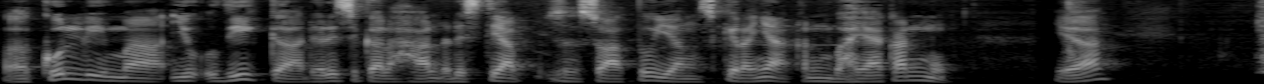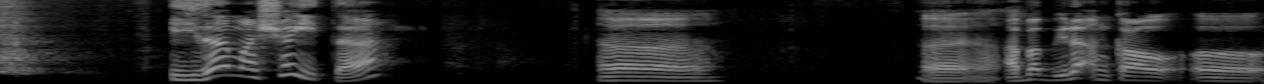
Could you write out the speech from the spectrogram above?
Eh, kulli ma yu'dzika dari segala hal dari setiap sesuatu yang sekiranya akan membahayakanmu ya. Idza masyaita uh, uh, apabila engkau uh,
